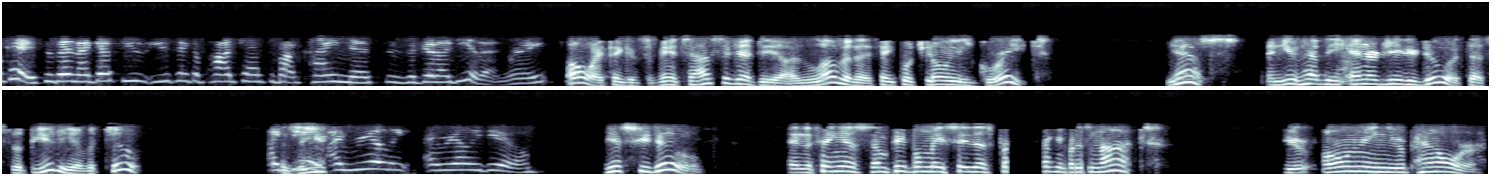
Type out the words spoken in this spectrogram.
Okay, so then I guess you you think a podcast about kindness is a good idea then, right? Oh, I think it's a fantastic idea. I love it. I think what you're doing is great. Yes and you have the energy to do it. That's the beauty of it too. I do. You, I really, I really do. Yes, you do. And the thing is, some people may say that's bragging, but it's not. You're owning your power.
